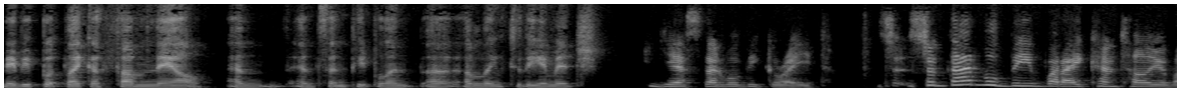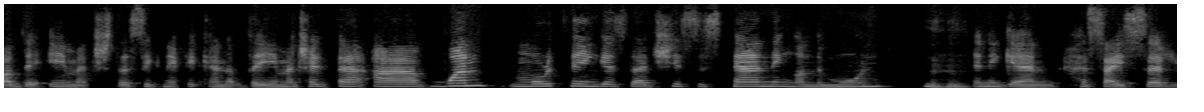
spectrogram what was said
Maybe put like a thumbnail and and send people an, a, a link to the image. Yes, that would be great. So, so, that will be what I can tell you about the image, the significance of the image. Uh, uh, one more thing is that she's standing on the moon. Mm-hmm. And again, as I said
